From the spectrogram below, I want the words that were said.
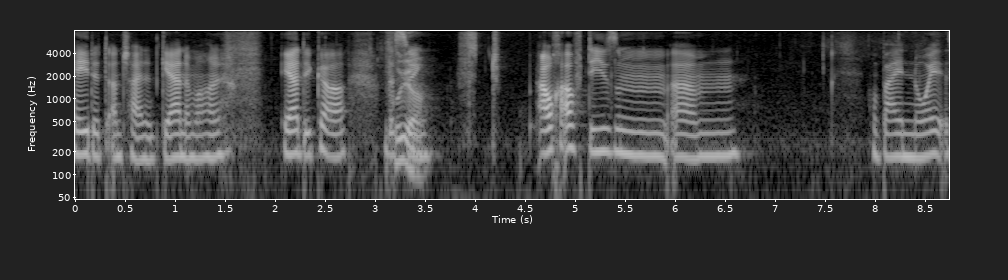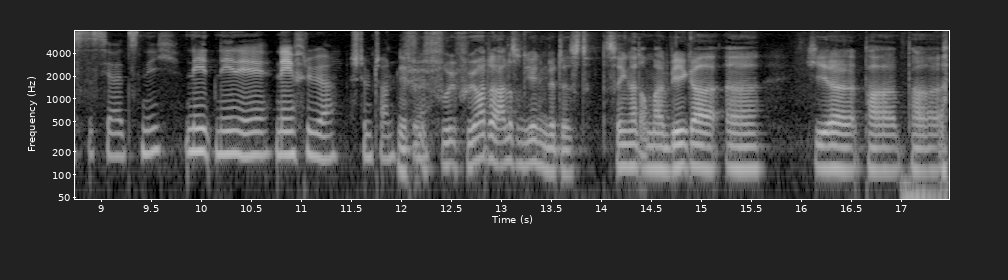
hatet anscheinend gerne mal Erdika. Deswegen auch auf diesem, ähm, wobei neu ist es ja jetzt nicht. Nee, nee, nee, nee, früher. Stimmt schon. Nee, früher. fr frü früher hat er alles und jeden gedisst. Deswegen hat auch mal Vega äh, hier ein paar, paar,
